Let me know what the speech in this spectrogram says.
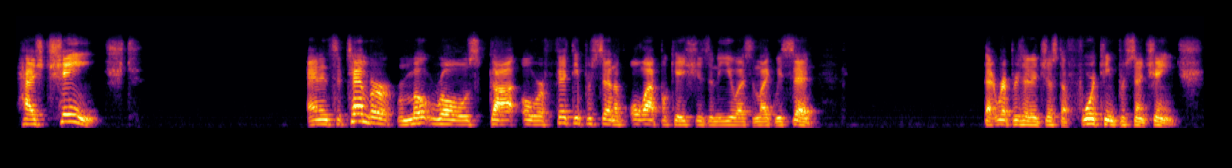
has changed. And in September, remote roles got over 50% of all applications in the US. And like we said, that represented just a 14% change.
